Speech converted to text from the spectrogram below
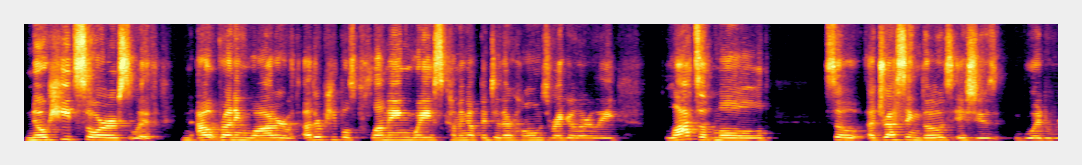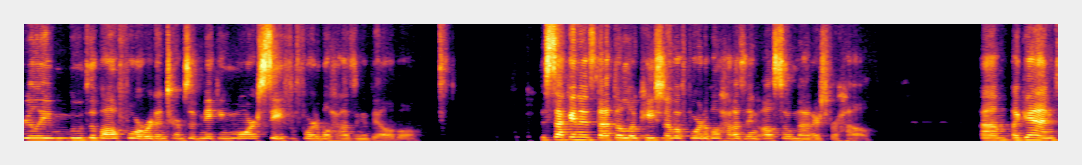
no heat source, with outrunning water, with other people's plumbing waste coming up into their homes regularly, lots of mold. So addressing those issues would really move the ball forward in terms of making more safe, affordable housing available. The second is that the location of affordable housing also matters for health. Um, again,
